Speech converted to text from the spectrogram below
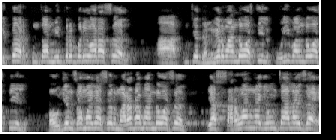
इतर तुमचा मित्र परिवार असेल तुमचे धनगर बांधव असतील कोळी बांधव असतील बहुजन समाज असेल मराठा बांधव असेल या सर्वांना घेऊन चालायचं आहे.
